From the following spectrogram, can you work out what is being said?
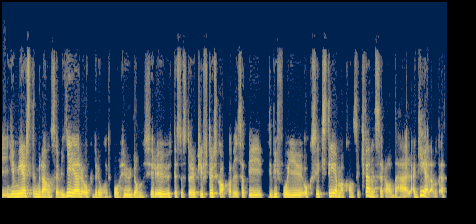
ju mer stimulanser vi ger och beroende på hur de ser ut desto större klyftor skapar vi. Så att vi, vi får ju också extrema konsekvenser av det här agerandet.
